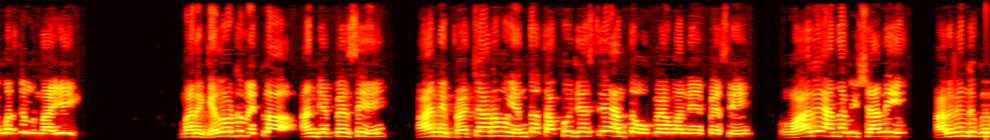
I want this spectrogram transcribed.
విమర్శలు ఉన్నాయి మరి గెలవటం ఎట్లా అని చెప్పేసి ఆయన్ని ప్రచారం ఎంత తక్కువ చేస్తే అంత ఉపయోగం అని చెప్పేసి వారే అన్న విషయాన్ని అరవింద్కు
